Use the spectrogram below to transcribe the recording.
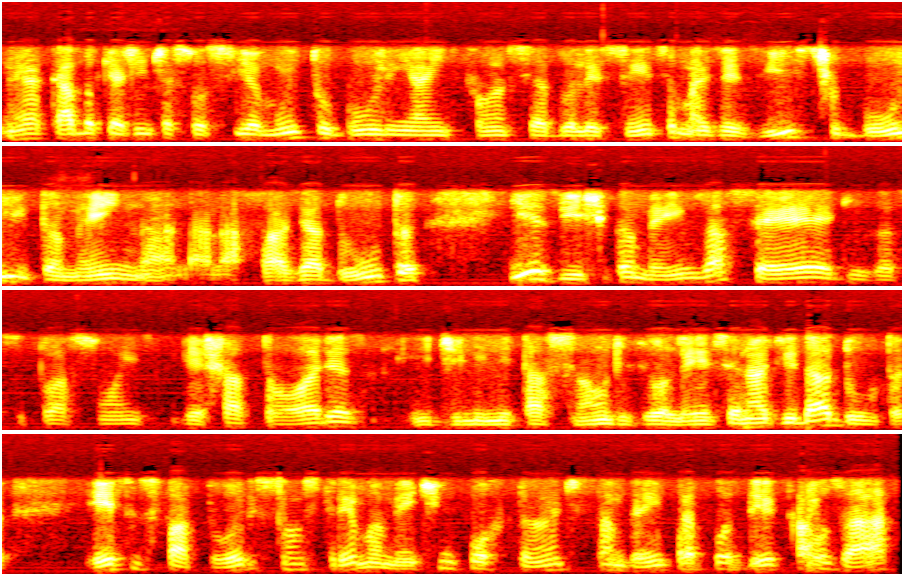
né? acaba que a gente associa muito bullying à infância e adolescência, mas existe o bullying também na, na, na fase adulta e existe também os assédios, as situações vexatórias e de limitação de violência na vida adulta. Esses fatores são extremamente importantes também para poder causar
